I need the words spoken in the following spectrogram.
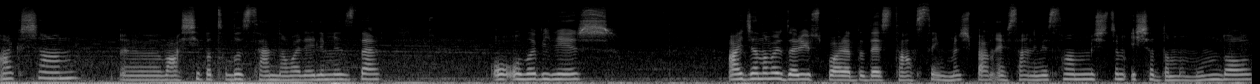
Akşam e, Vahşi Batılı Senna var elimizde. O olabilir. Ay canavarı Darius bu arada destansıymış. Ben efsanevi sanmıştım. İş adamı Mundo.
